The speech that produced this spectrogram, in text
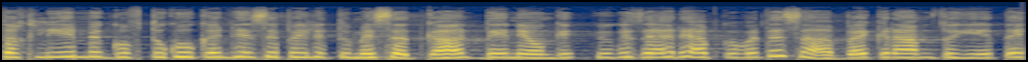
تخلیے میں گفتگو کرنے سے پہلے تمہیں صدقات دینے ہوں گے؟ کیونکہ ظاہر ہے آپ کو پتہ ہے، صحابہ کرام تو یہ تھے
